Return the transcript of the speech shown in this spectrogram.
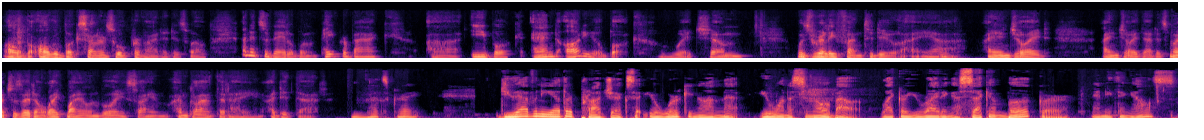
all the all the booksellers will provide it as well, and it's available in paperback, uh, ebook, and audiobook, which um, was really fun to do. I uh, I enjoyed I enjoyed that as much as I don't like my own voice. I'm I'm glad that I I did that. Mm, that's great. Do you have any other projects that you're working on that you want us to know about? Like, are you writing a second book or anything else?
